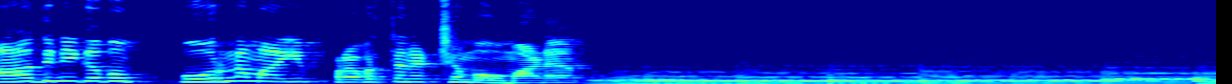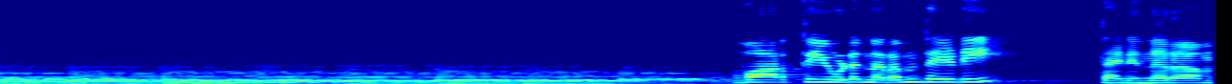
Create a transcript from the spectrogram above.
ആധുനികവും പൂർണമായും പ്രവർത്തനക്ഷമവുമാണ്. വാർത്തയുടെ നിറം തേടി തനിനിറം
